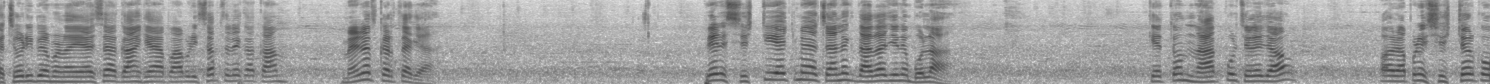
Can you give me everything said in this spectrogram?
कचौड़ी भी बनाया ऐसा गांठिया, पापड़ी, सब तरह का काम मेहनत करता गया। फिर सिक्सटी में अचानक दादाजी ने बोला कि तुम नागपुर चले जाओ और अपनी सिस्टर को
